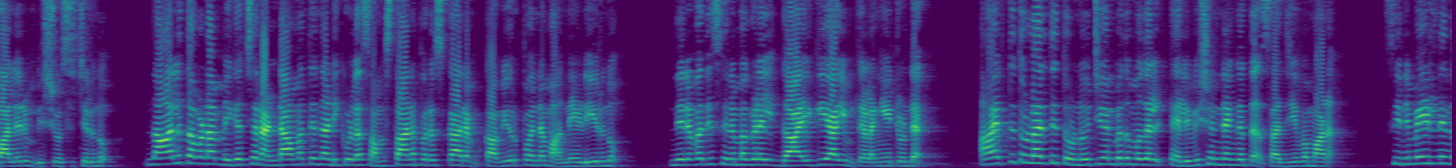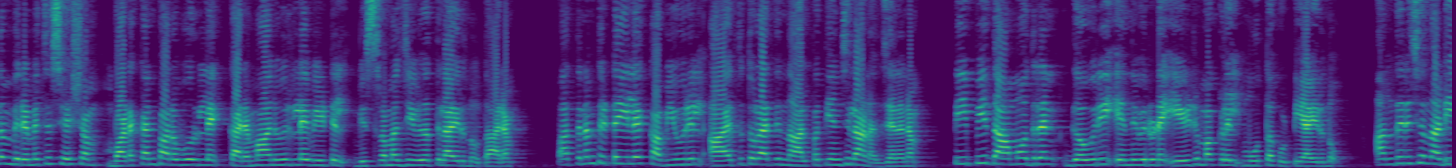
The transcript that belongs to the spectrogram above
പലരും വിശ്വസിച്ചിരുന്നു. നാല് തവണ മികച്ച രണ്ടാമത്തെ നടിക്കുള്ള സംസ്ഥാന പുരസ്കാരം കവിയൂർ പൊന്നമ്മ നേടിയിരുന്നു. നിരവധി സിനിമകളിൽ ഗായികയായും തിളങ്ങിയിട്ടുണ്ട്. ആയിരത്തി തൊള്ളായിരത്തി തൊണ്ണൂറ്റിയൊൻപത് മുതൽ ടെലിവിഷൻ രംഗത്ത് സജീവമാണ്. സിനിമയിൽ നിന്നും വിരമിച്ച ശേഷം വടക്കൻ പറവൂരിലെ കരമാനൂരിലെ വീട്ടിൽ വിശ്രമ ജീവിതത്തിലായിരുന്നു താരം. പത്തനംതിട്ടയിലെ കവിയൂരിൽ ആയിരത്തി തൊള്ളായിരത്തി നാൽപ്പത്തിയഞ്ചിലാണ് ജനനം. ടി പി ദാമോദരൻ ഗൗരി എന്നിവരുടെ ഏഴു മക്കളിൽ മൂത്ത കുട്ടിയായിരുന്നു. അന്തരിച്ച നടി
